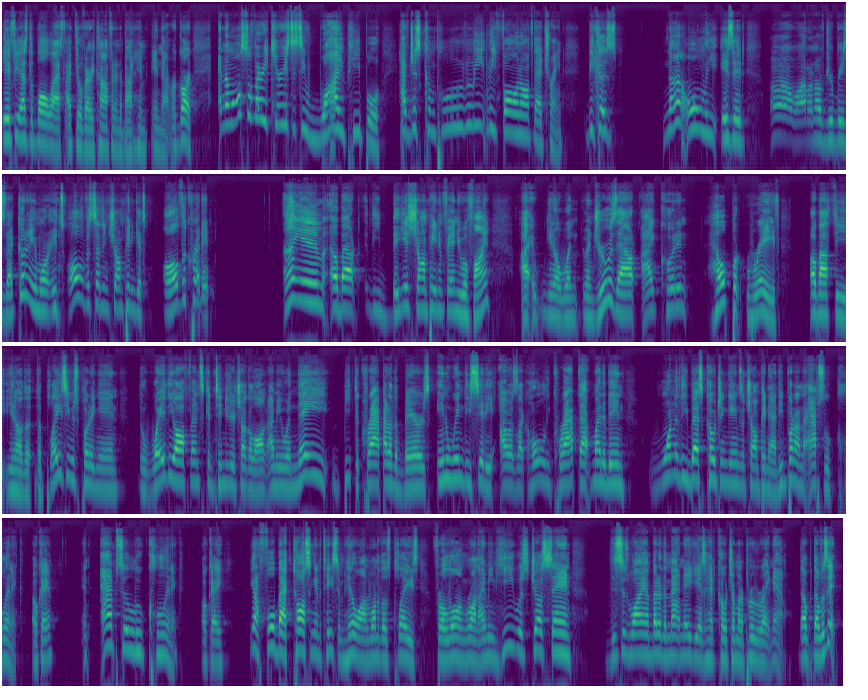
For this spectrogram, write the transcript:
if he has the ball last, I feel very confident about him in that regard. And I'm also very curious to see why people have just completely fallen off that train. Because not only is it, oh, well, I don't know if Drew Brees is that good anymore, it's all of a sudden Sean Payton gets all the credit. I am about the biggest Sean Payton fan you will find. I, you know, when when Drew was out, I couldn't help but rave about the, you know, the the plays he was putting in, the way the offense continued to chug along. I mean, when they beat the crap out of the Bears in Windy City, I was like, holy crap, that might have been one of the best coaching games Sean Payton had. He put on an absolute clinic, okay? An absolute clinic, okay? You got a fullback tossing into Taysom Hill on one of those plays for a long run. I mean, he was just saying, this is why I'm better than Matt Nagy as a head coach. I'm going to prove it right now. That, that was it.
